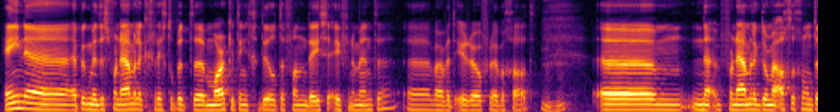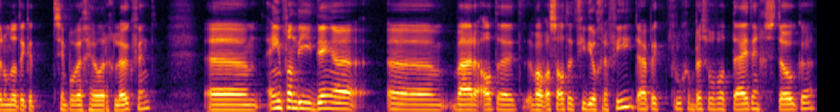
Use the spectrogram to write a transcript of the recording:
heen uh, heb ik me dus voornamelijk gericht op het uh, marketinggedeelte van deze evenementen, uh, waar we het eerder over hebben gehad. Mm voornamelijk door mijn achtergrond en omdat ik het simpelweg heel erg leuk vind. Um, een van die dingen uh, waren altijd, was altijd videografie. Daar heb ik vroeger best wel wat tijd in gestoken.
